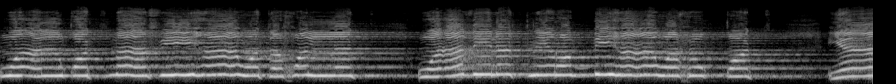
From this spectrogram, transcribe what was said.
وألقت ما فيها وتخلت وأذنت لربها وحقت يا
